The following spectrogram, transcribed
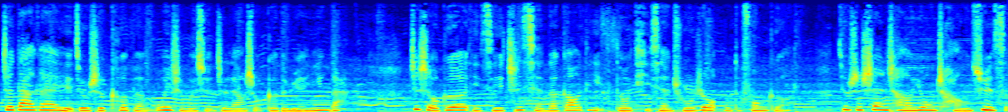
这大概也就是科本为什么选这两首歌的原因吧。这首歌以及之前的高地都体现出肉偶的风格，就是擅长用长句子、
